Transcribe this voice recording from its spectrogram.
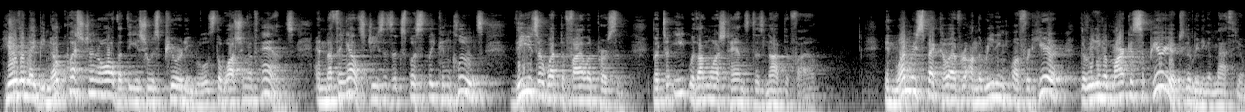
Here there may be no question at all that the issue is purity rules, the washing of hands, and nothing else. Jesus explicitly concludes these are what defile a person, but to eat with unwashed hands does not defile. In one respect, however, on the reading offered here, the reading of Mark is superior to the reading of Matthew.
